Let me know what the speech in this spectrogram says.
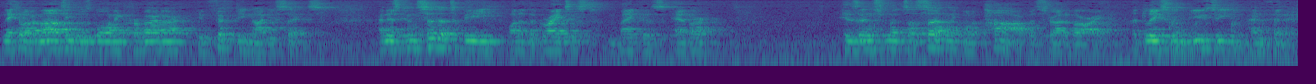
Niccolo Amati was born in Cremona in 1596 and is considered to be one of the greatest makers ever. His instruments are certainly on a par with Stradivari, at least in beauty and finish.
